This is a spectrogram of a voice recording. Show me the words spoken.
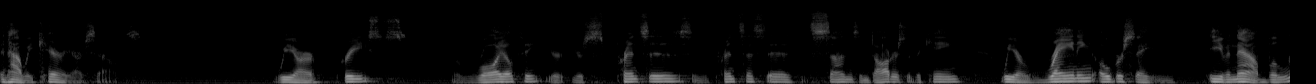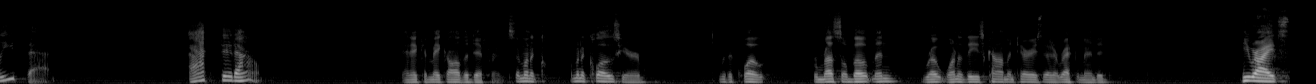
in how we carry ourselves. We are priests, we're royalty, you're, you're princes and princesses, and sons and daughters of the king. We are reigning over Satan even now. Believe that. Act it out. And it can make all the difference. I'm going to, I'm going to close here with a quote from Russell Boatman, wrote one of these commentaries that I recommended. He writes,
